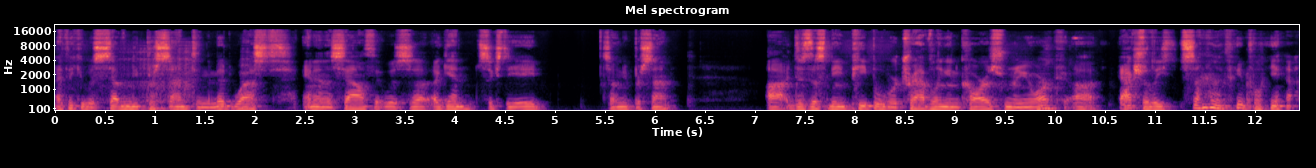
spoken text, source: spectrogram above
I think it was 70% in the Midwest. And in the South, it was, uh, again, 68, 70%. Uh, does this mean people were traveling in cars from New York? Uh, actually, some of the people, yeah,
